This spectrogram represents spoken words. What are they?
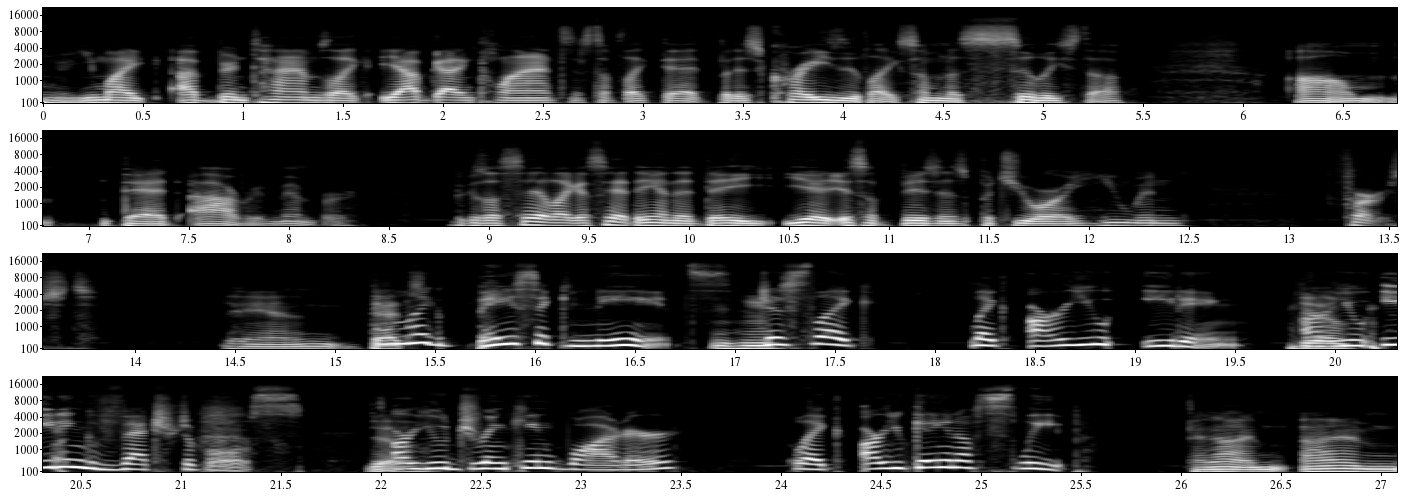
you might i've been times like yeah i've gotten clients and stuff like that but it's crazy like some of the silly stuff um that i remember because i said like i said at the end of the day yeah it's a business but you are a human first and that's and like basic needs. Mhm. Just like like are you eating? Are you eating vegetables? Yeah. Are you drinking water? Like are you getting enough sleep? And I'm I'm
